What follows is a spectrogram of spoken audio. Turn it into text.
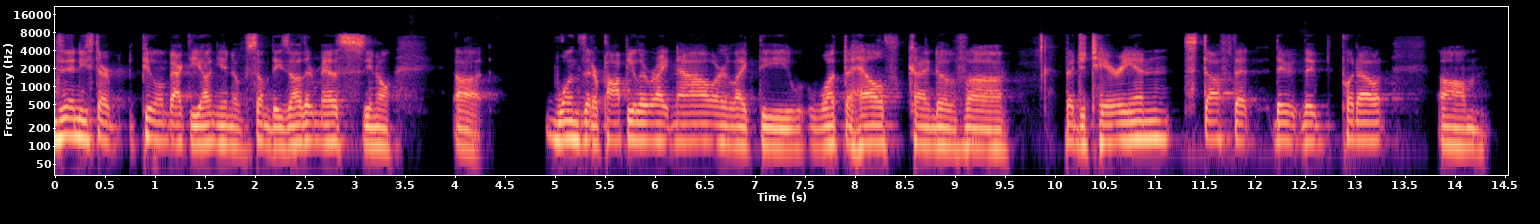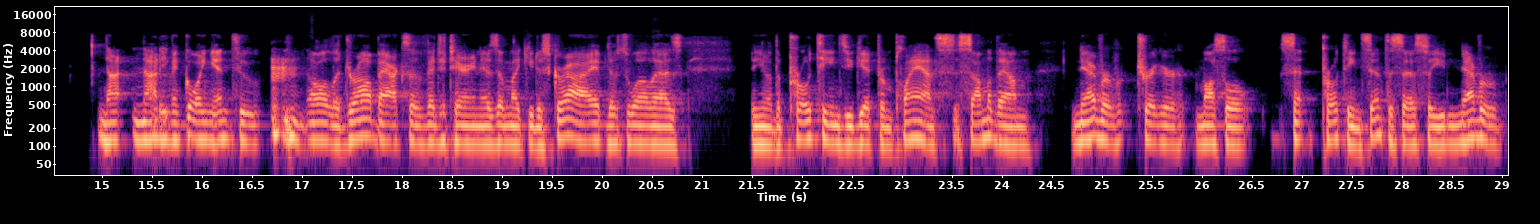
then you start peeling back the onion of some of these other myths you know uh, ones that are popular right now are like the what the health kind of uh, vegetarian stuff that they they put out. Um, not not even going into all the drawbacks of vegetarianism like you described as well as you know the proteins you get from plants. Some of them never trigger muscle protein synthesis so you never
